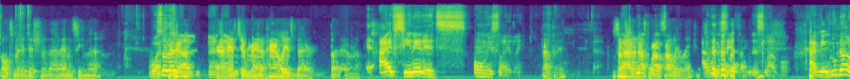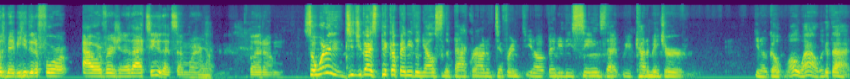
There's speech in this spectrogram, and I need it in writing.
ultimate edition of that. I haven't seen that. What? So that- Batman- Batman Superman. Apparently it's better, but I don't know. I've seen it. It's only slightly. Okay. So not enough where I'll probably like it. I wouldn't say it's on this level. I mean, who knows? Maybe he did a four hour version of that too. That's somewhere. Yeah. But um, So, what are, did you guys pick up anything else in the background of different, you know, any of these scenes that we kind of made your, you know, go, oh wow, look at that,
